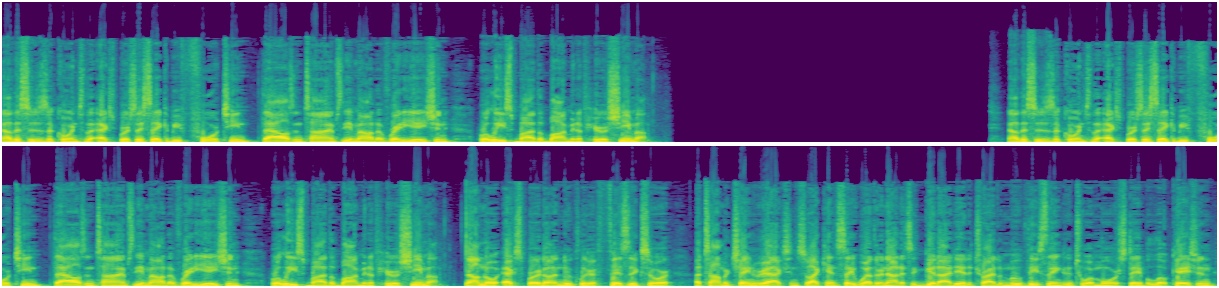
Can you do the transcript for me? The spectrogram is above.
Now, this is according to the experts. They say it could be 14,000 times the amount of radiation released by the bombing of Hiroshima. Now, this is according to the experts. They say it could be 14,000 times the amount of radiation released by the bombing of Hiroshima. Now, I'm no expert on nuclear physics or atomic chain reaction, so I can't say whether or not it's a good idea to try to move these things into a more stable location.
